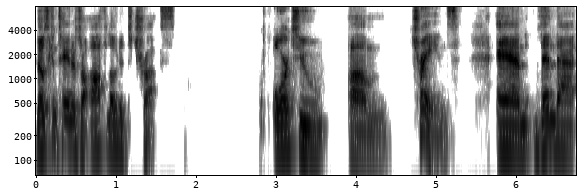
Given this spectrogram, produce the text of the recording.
Those containers are offloaded to trucks or to um, trains, and then that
